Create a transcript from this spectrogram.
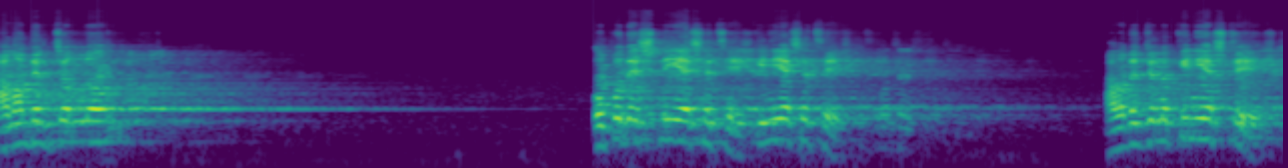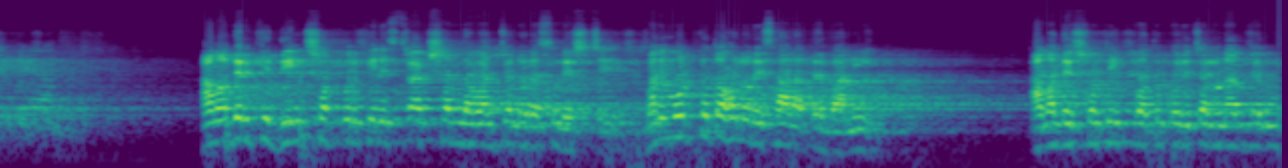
আমাদের জন্য উপদেশ নিয়ে এসেছে। কি নিয়ে এসেছে? আমাদের জন্য কি নিয়ে এসছে? আমাদেরকে দিন সম্পর্কে ইনস্ট্রাকশন দেওয়ার জন্য রাসূল এসছে। মানে মোট কথা হলো রেসালাতের বাণী। আমাদের সঠিক পথ পরিচালনার জন্য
